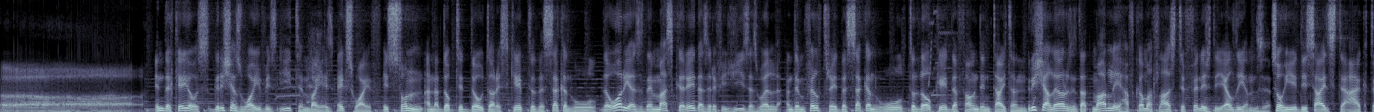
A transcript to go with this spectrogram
Uh, In the chaos, Grisha's wife is eaten by his ex-wife. His son and adopted daughter escape to the second wall. The warriors then masquerade as refugees as well and infiltrate the second wall to locate the founding titan. Grisha learns that Marley have come at last to finish the Eldians, so he decides to act.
